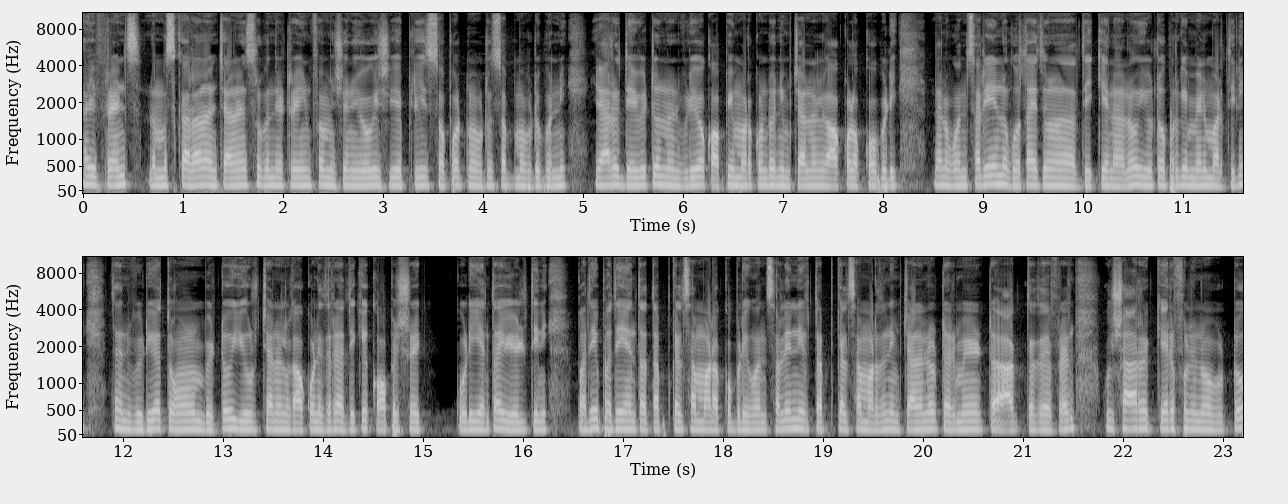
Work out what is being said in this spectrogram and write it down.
ಹಾಯ್ ಫ್ರೆಂಡ್ಸ್ ನಮಸ್ಕಾರ. ನನ್ನ ಚಾನಲ್ ಹೆಸರು ಬಂದು ಟ್ರೈ ಇನ್ಫಾರ್ಮೇಷನ್ ಯೋಗೇಶ್ಗೆ ಪ್ಲೀಸ್ ಸಪೋರ್ಟ್ ಮಾಡಿಬಿಟ್ಟು ಸಬ್ ಮಾಡಿಬಿಟ್ಟು ಬನ್ನಿ. ಯಾರು ದಯವಿಟ್ಟು ನನ್ನ ವಿಡಿಯೋ ಕಾಪಿ ಮಾಡಿಕೊಂಡು ನಿಮ್ಮ ಚಾನಲ್ಗೆ ಹಾಕೊಳ್ಳೋಕೆ ಹೋಗ್ಬೇಡಿ. ಒಂದು ಸರಿ ಏನು ಗೊತ್ತಾಯಿತು ಅದಕ್ಕೆ ನಾನು ಯೂಟ್ಯೂಬರ್ಗೆ ಮೇಲ್ ಮಾಡ್ತೀನಿ. ನನ್ನ ವಿಡಿಯೋ ತೊಗೊಂಡ್ಬಿಟ್ಟು ಇವ್ರ ಚಾನಲ್ಗೆ ಹಾಕೊಂಡಿದ್ದಾರೆ. ಅದಕ್ಕೆ ಕಾಪಿ ಸ್ಟ್ರೈಕ್ ಕೊಡಿ ಅಂತ ಹೇಳ್ತೀನಿ. ಪದೇ ಪದೇ ಅಂತ ತಪ್ಪು ಕೆಲಸ ಮಾಡೋಕ್ಕೊಬಿಡಿ ಒಂದು ಸಲ ನೀವು ತಪ್ಪು ಕೆಲಸ ಮಾಡಿದ್ರೆ ನಿಮ್ಮ ಚಾನಲು ಟರ್ಮಿನೇಟ್ ಆಗ್ತದೆ ಫ್ರೆಂಡ್ಸ್ ಹುಷಾರು ಕೇರ್ಫುಲ್ ನೋಡ್ಬಿಟ್ಟು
